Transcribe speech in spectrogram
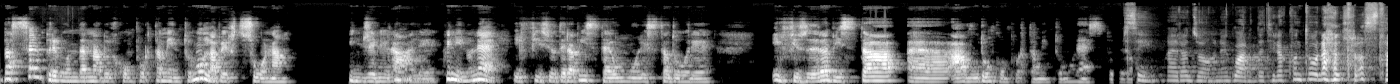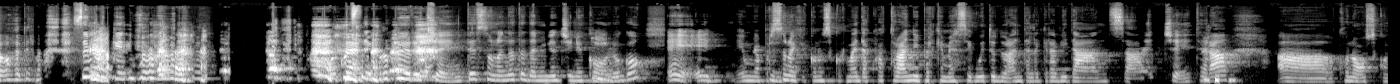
va sempre condannato il comportamento, non la persona in generale. Quindi non è il fisioterapista è un molestatore, il fisioterapista eh, ha avuto un comportamento molesto. Però. Sì, hai ragione. Guarda, ti racconto un'altra storia. Sembra che... Questo è proprio recente, sono andata dal mio ginecologo e è una persona che conosco ormai da quattro anni perché mi ha seguito durante la gravidanza, eccetera. Uh, conosco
